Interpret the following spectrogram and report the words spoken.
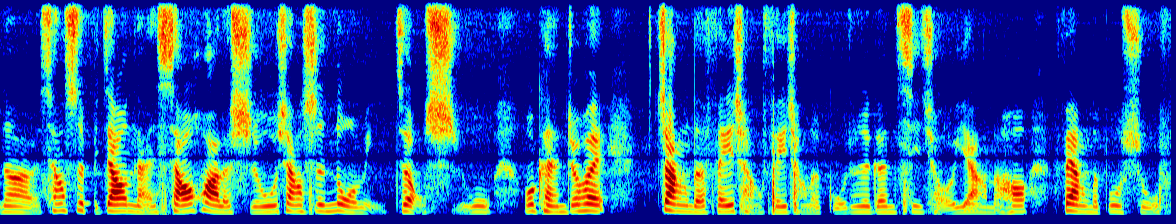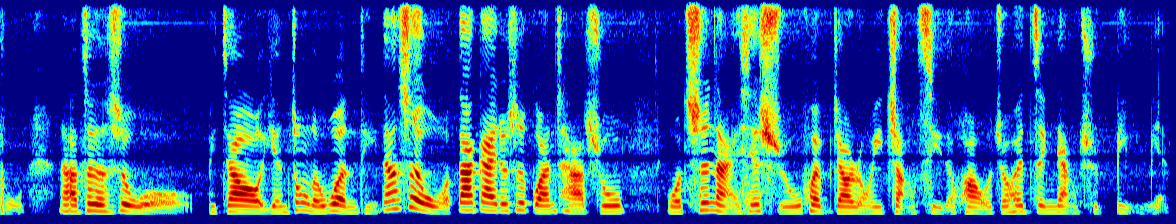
那像是比较难消化的食物，像是糯米这种食物，我可能就会。胀得非常非常的鼓，就是跟气球一样，然后非常的不舒服。那这个是我比较严重的问题，但是我大概就是观察出我吃哪一些食物会比较容易胀气的话，我就会尽量去避免。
